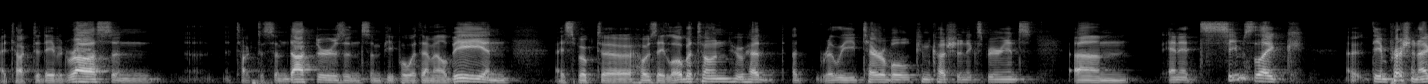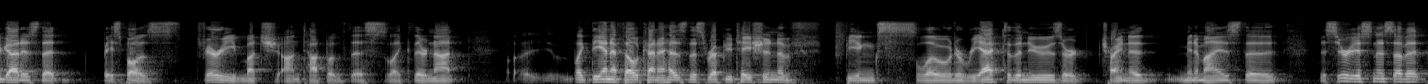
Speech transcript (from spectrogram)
I talked to David Ross and uh, I talked to some doctors and some people with MLB, and I spoke to Jose Lobaton, who had a really terrible concussion experience, um, and it seems like uh, the impression I got is that baseball is very much on top of this. Like they're not uh, like the NFL kind of has this reputation of being slow to react to the news or trying to minimize the the seriousness of it.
